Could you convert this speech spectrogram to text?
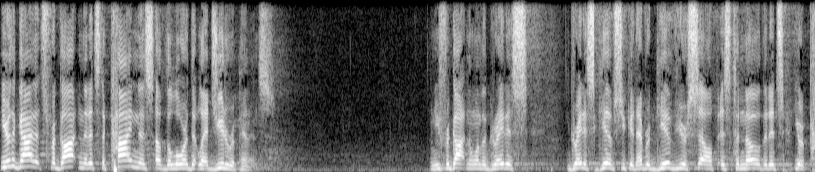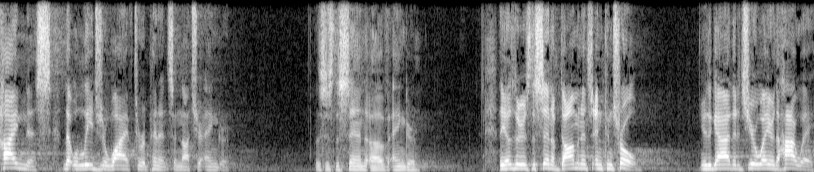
You're the guy that's forgotten that it's the kindness of the Lord that led you to repentance. And you've forgotten that one of the greatest, greatest gifts you could ever give yourself is to know that it's your kindness that will lead your wife to repentance and not your anger. This is the sin of anger. The other is the sin of dominance and control. You're the guy that it's your way or the highway.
